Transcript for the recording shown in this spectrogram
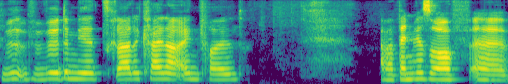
würde mir jetzt gerade keiner einfallen. Aber wenn wir so auf, äh,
